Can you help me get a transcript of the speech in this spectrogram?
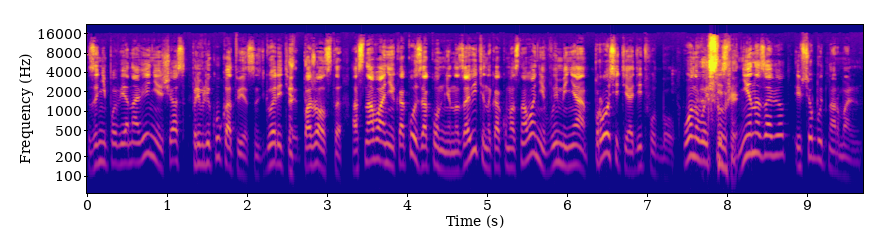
за неповиновение сейчас привлеку к ответственности. Говорите, пожалуйста, основание какой закон мне назовите, на каком основании вы меня просите одеть футболку. Он его, естественно, Слушай. не назовет, и все будет нормально.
